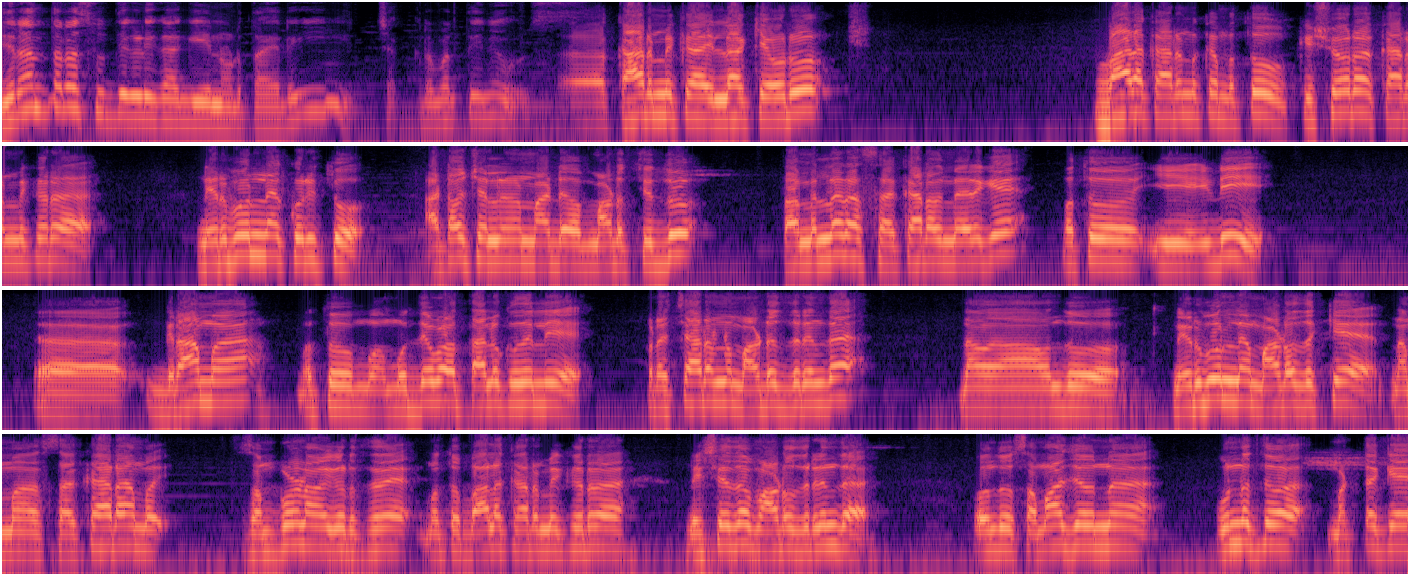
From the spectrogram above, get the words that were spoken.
ನಿರಂತರ ಸುದ್ದಿಗಳಿಗಾಗಿ ನೋಡ್ತಾ ಇರಿ ಚಕ್ರವರ್ತಿ ನ್ಯೂಸ್. ಕಾರ್ಮಿಕ ಇಲಾಖೆಯವರು ಬಾಳ ಕಾರ್ಮಿಕ ಮತ್ತು ಕಿಶೋರ ಕಾರ್ಮಿಕರ ನಿರ್ಮೂಲನೆ ಕುರಿತು ಆಟೋ ಚಲನೆ ಮಾಡಿ, ಮಾಡುತ್ತಿದ್ದು ತಮ್ಮೆಲ್ಲರ ಸಹಕಾರದ ಮೇರೆಗೆ ಮತ್ತು ಈ ಇಡೀ ಗ್ರಾಮ ಮತ್ತು ಮುದ್ದೇವಾಡ ತಾಲೂಕಿನಲ್ಲಿ ಪ್ರಚಾರವನ್ನು ಮಾಡೋದ್ರಿಂದ ನಾವು ಒಂದು ನಿರ್ಮೂಲನೆ ಮಾಡೋದಕ್ಕೆ ನಮ್ಮ ಸಹಕಾರ ಸಂಪೂರ್ಣವಾಗಿರುತ್ತದೆ ಮತ್ತು ಬಾಲ ಕಾರ್ಮಿಕರ ನಿಷೇಧ ಮಾಡೋದ್ರಿಂದ ಒಂದು ಸಮಾಜವನ್ನು ಉನ್ನತ ಮಟ್ಟಕ್ಕೆ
